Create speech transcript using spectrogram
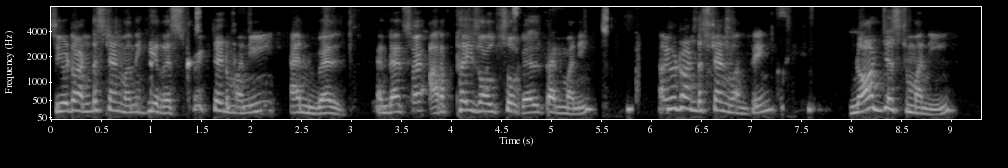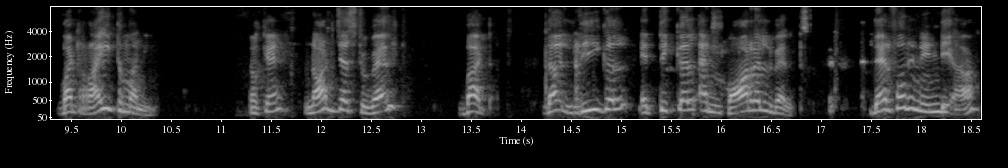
So you have to understand money. He respected money and wealth. And that's why Artha is also wealth and money. Now you have to understand one thing. Not just money, but right money. Okay? Not just wealth, but the legal, ethical, and moral wealth. Therefore, in India,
